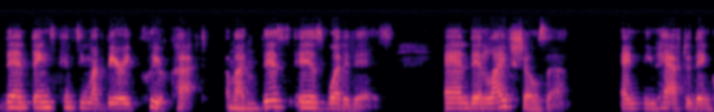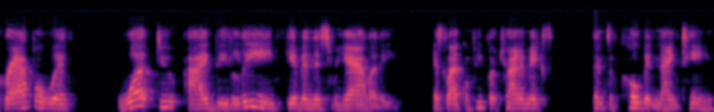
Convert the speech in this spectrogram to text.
then things can seem like very clear cut mm-hmm. like this is what it is and then life shows up and you have to then grapple with what do i believe given this reality it's like when people are trying to make sense of covid-19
